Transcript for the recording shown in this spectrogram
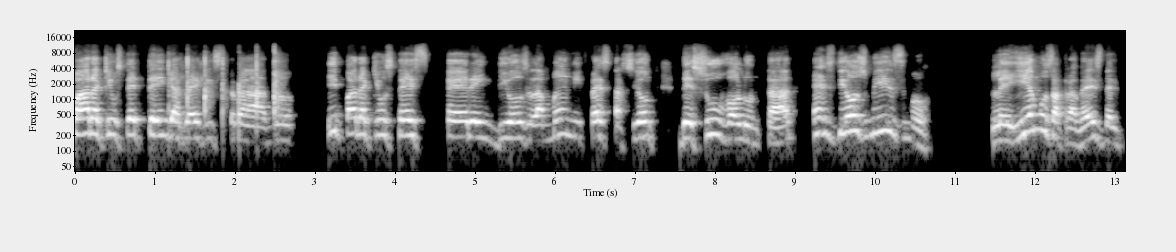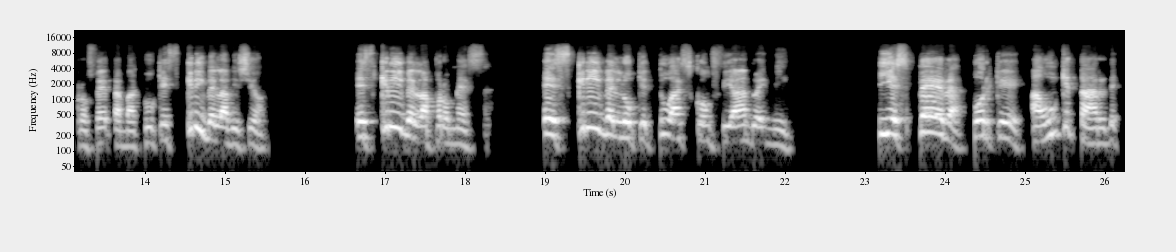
para que usted tenga registrado y para que usted en Dios la manifestación de su voluntad, es Dios mismo. Leíamos a través del profeta Bakú que escribe la visión, escribe la promesa, escribe lo que tú has confiado en mí. Y espera, porque aunque tarde,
